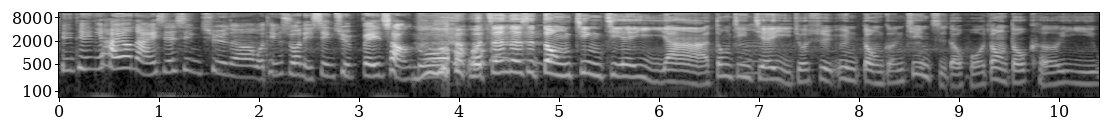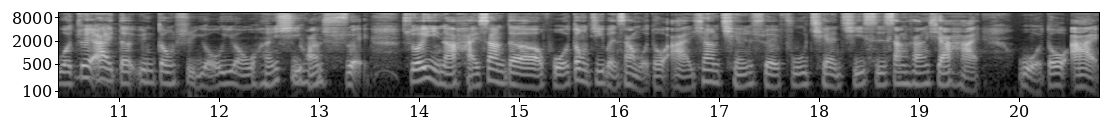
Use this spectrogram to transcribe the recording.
婷婷你还有哪一些兴趣呢？我听说你兴趣非常多，我真的是动静皆宜呀、啊。动静皆宜就是运动跟静止的活动都可以。我最爱的运动是游泳，我很喜欢水，所以呢，海上的活动基本上我都爱，像潜水、浮潜，其实上山下海。我都爱，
